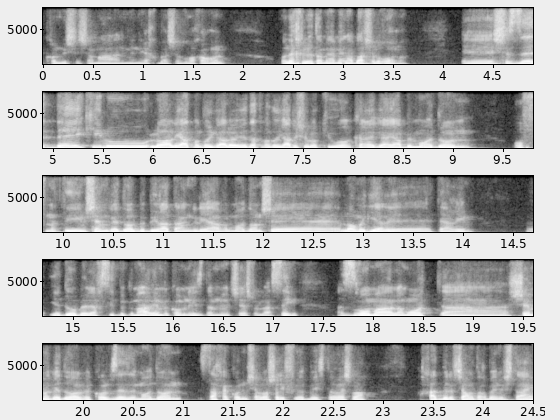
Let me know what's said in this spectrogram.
כל מי ששמע, אני מניח, בשבוע האחרון, הולך להיות המאמן הבא של רומא. אה, שזה די כאילו לא עליית מדרגה, לא ירידת מדרגה בשבילו, כי הוא כרגע היה במועדון אופנתי עם שם גדול בבירת האנגליה, אבל מועדון שלא מגיע לתארים. ידוע בלהפסיד בגמרים וכל מיני הזדמנויות שיש לו להשיג. אז רומא, למרות השם הגדול וכל זה, זה מועדון סך הכל עם שלוש אליפויות בהיסטוריה שלו. אחת ב-1942, אה,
